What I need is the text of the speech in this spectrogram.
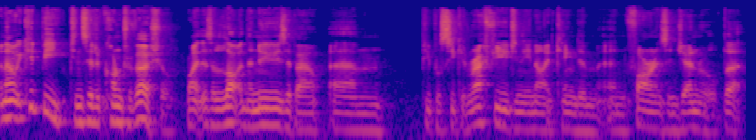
Now, it could be considered controversial, right? There's a lot in the news about um, people seeking refuge in the United Kingdom and foreigners in general, but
